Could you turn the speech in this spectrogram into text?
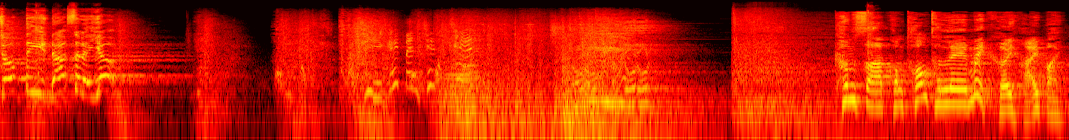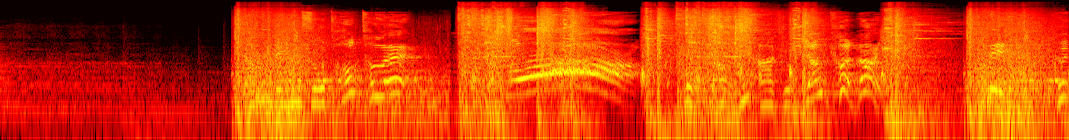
โจมตีดักสเลเยอร์ฉีกให้เป็นชิ้นคำสาปของท้องทะเลไม่เคยหายไป สู่ท้องทะเลอ้าพวกเจ้านี้อาจหยุดยั้งข้าได้ นี่คือ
